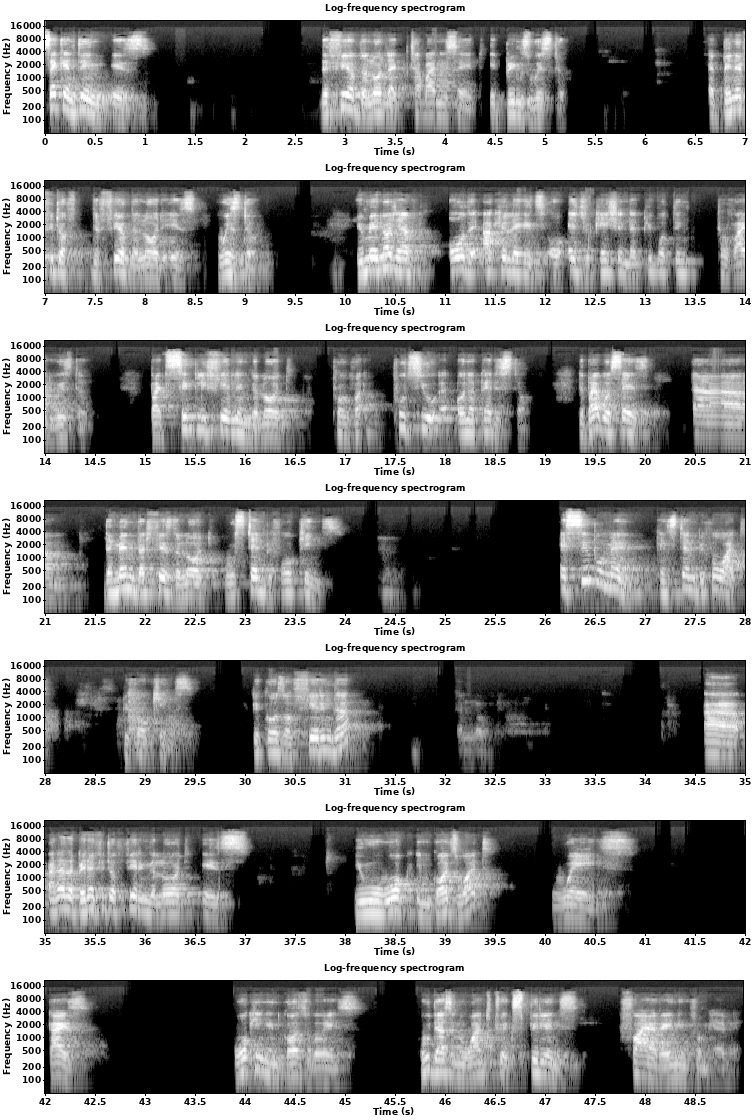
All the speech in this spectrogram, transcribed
Second thing is the fear of the Lord, like Tabani said, it brings wisdom. A benefit of the fear of the Lord is wisdom. You may not have all the accolades or education that people think provide wisdom, but simply fearing the Lord puts you on a pedestal. The Bible says, um, the man that fears the Lord will stand before kings. A simple man can stand before what? Before kings because of fearing the, the Lord. Uh, another benefit of fearing the Lord is you will walk in God's what? Ways. Guys, walking in God's ways. Who doesn't want to experience fire raining from heaven?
